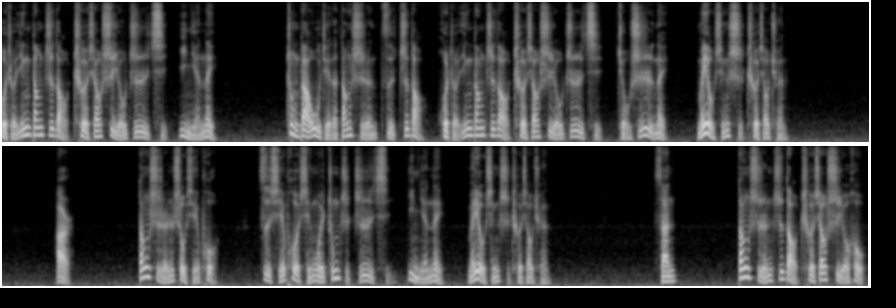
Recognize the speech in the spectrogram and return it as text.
或者应当知道撤销事由之日起一年内，重大误解的当事人自知道或者应当知道撤销事由之日起九十日内没有行使撤销权。二、当事人受胁迫，自胁迫行为终止之日起一年内没有行使撤销权。三、当事人知道撤销事由后，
